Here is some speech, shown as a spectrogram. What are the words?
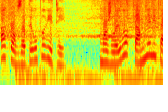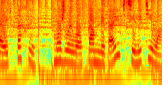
а ковзати у повітрі. Можливо, там не літають птахи. Можливо, там літають цілі тіла.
